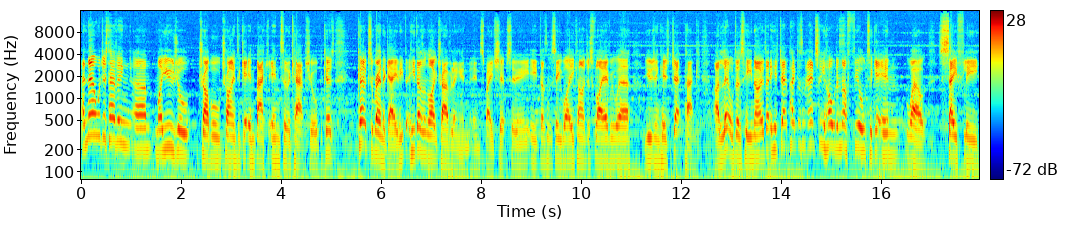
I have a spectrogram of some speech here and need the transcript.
and now we're just having um, my usual trouble trying to get him back into the capsule because Kirk's a renegade. He, he doesn't like travelling in, in spaceships. He, he doesn't see why he can't just fly everywhere using his jetpack. Uh, little does he know that his jetpack doesn't actually hold enough fuel to get him, well, safely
